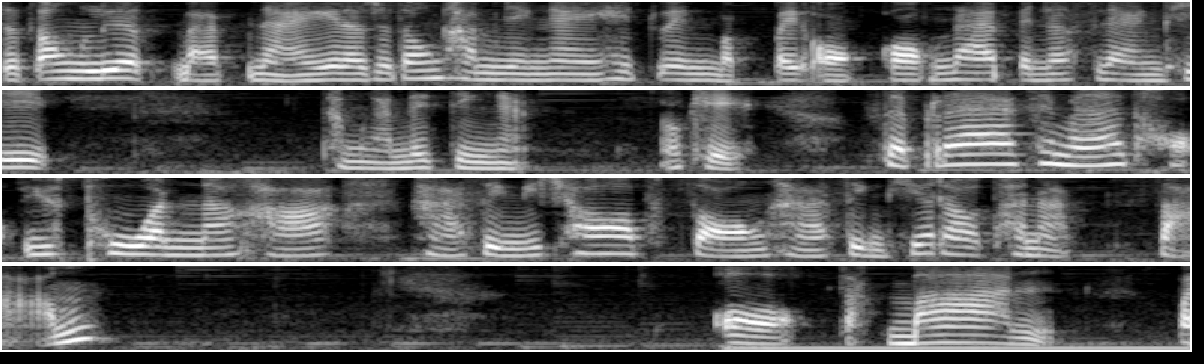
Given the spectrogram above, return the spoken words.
จะต้องเลือกแบบไหน เราจะต้องทำยังไงให้ตัวเองแบบไปออกกองได้เป็นนักแสดงที่ทำงานได้จริงอะโอเค สเต็ปแรกใช่ไหมยุทวนนะคะ หาสิ่งที่ชอบ 2 หาสิ่งที่เราถนัด 3 ออกจากบ้านไป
